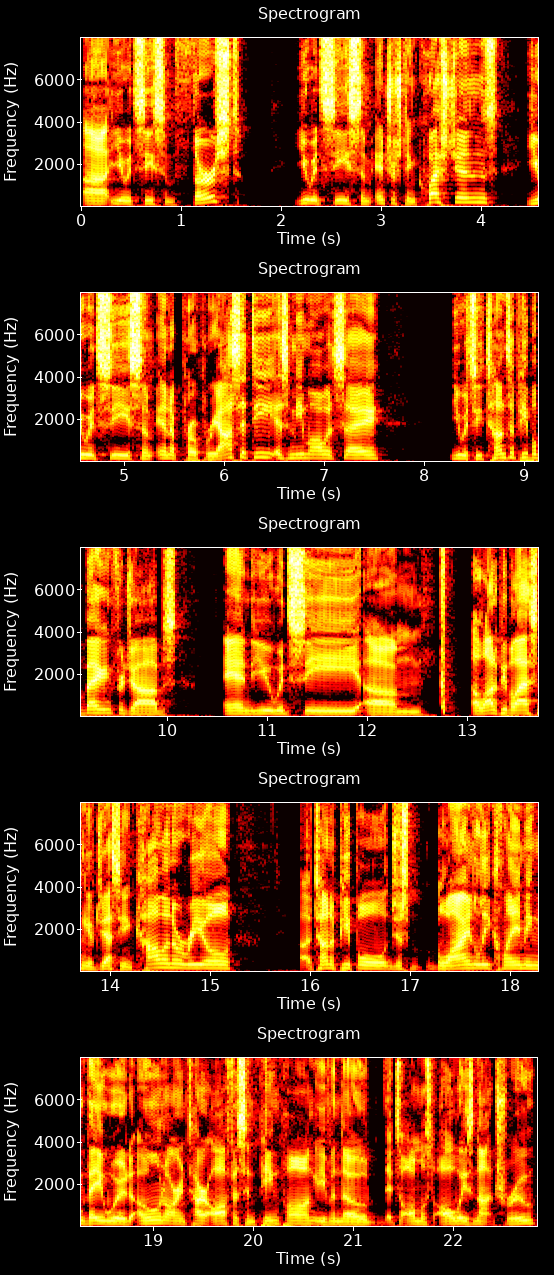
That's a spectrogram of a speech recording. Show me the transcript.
Uh, you would see some thirst. You would see some interesting questions. You would see some inappropriosity, as Mimo would say you would see tons of people begging for jobs, and you would see um, a lot of people asking if Jesse and Colin are real. A ton of people just blindly claiming they would own our entire office in ping pong, even though it's almost always not true.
